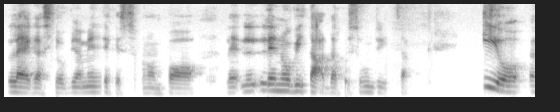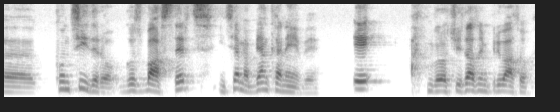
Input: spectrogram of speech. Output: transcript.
Legacy, ovviamente, che sono un po' le, le novità da questo punto di vista. Io eh, considero Ghostbusters insieme a Biancaneve e ve l'ho citato in privato,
